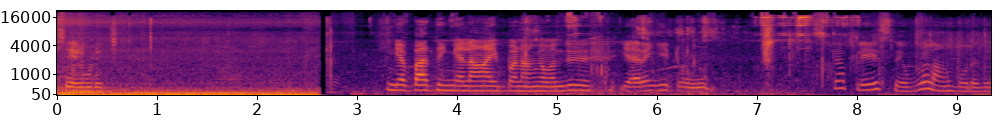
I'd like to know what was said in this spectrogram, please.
சரி விடு. இங்கே பார்த்தீங்களா இப்போ நாங்கள் வந்து இறங்கிட்டோம். பிளேஸ் எவ்வளோ லாங் போகிறது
